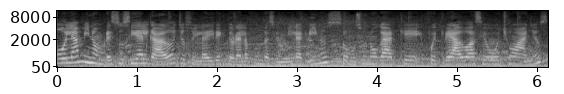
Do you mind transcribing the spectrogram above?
Hola, mi nombre es Susi Delgado, yo soy la directora de la Fundación Milagrinos. Somos un hogar que fue creado hace ocho años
